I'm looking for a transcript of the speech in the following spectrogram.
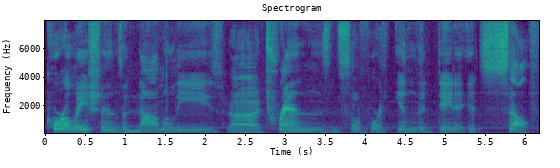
correlations, anomalies, uh, trends, and so forth in the data itself.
